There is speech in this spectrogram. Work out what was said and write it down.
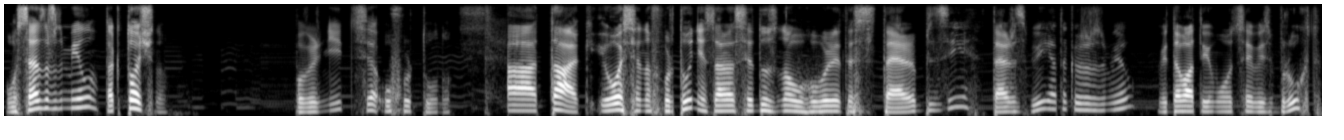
Усе зрозуміло? Так точно. Поверніться у фортуну. А, так, і ось я на фортуні. Зараз іду знову говорити з Тербзі. Терсбі, я так зрозумів. Віддавати йому оцей весь брухт.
